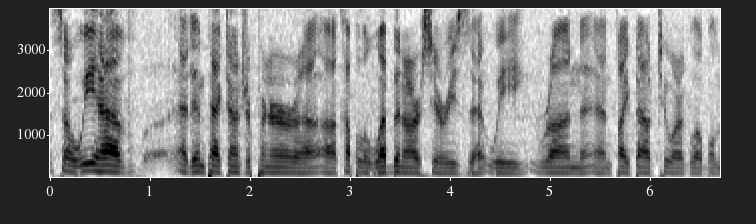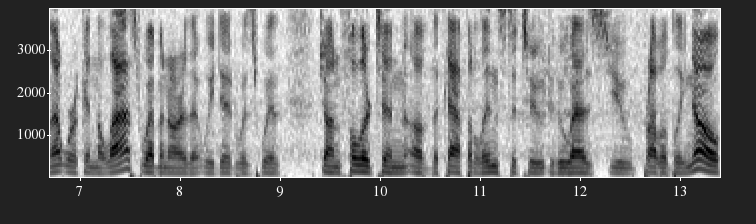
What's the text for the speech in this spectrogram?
So we have uh, at Impact Entrepreneur uh, a couple of webinar series that we run and pipe out to our global network. And the last webinar that we did was with John Fullerton of the Capital Institute, who, as you probably know,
